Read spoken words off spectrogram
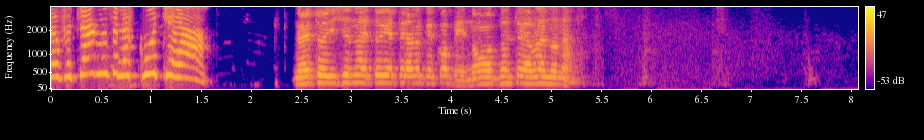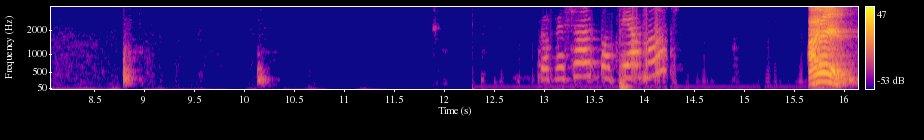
Profesor, no se la escucha. no estoy diciendo, estoy esperando que copie, no, no estoy hablando nada. Profesor, ¿copiamos? A ver,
